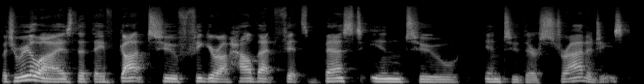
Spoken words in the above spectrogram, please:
But you realize that they've got to figure out how that fits best into into their strategies.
